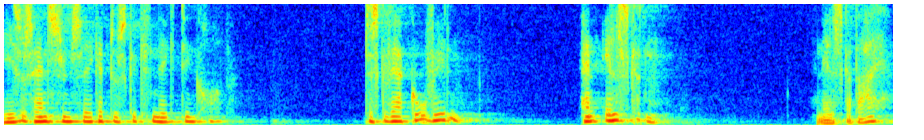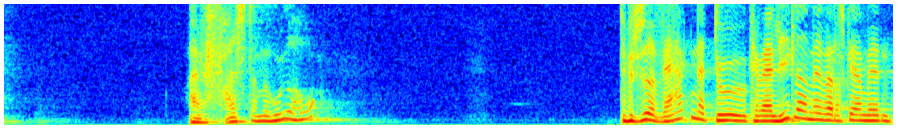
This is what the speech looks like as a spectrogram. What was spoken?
Jesus han synes ikke, at du skal knække din krop. Du skal være god ved den. Han elsker den. Han elsker dig. Og han vil frelse dig med hud og hår. Det betyder hverken, at du kan være ligeglad med, hvad der sker med den,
